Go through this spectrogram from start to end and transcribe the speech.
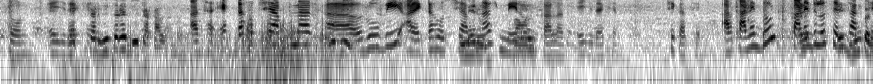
স্টোন এই যে দেখেন। একটার ভিতরে দুইটা কালার আচ্ছা একটা হচ্ছে আপনার রুবি আর একটা হচ্ছে আপনার মেরুন কালার এই যে দেখেন ঠিক আছে। আর কানের দুল? কানের দুলও সেম থাকছে।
